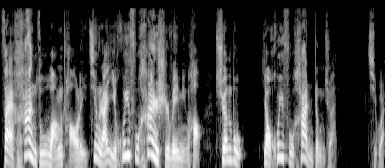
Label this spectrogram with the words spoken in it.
在汉族王朝里竟然以恢复汉室为名号，宣布要恢复汉政权，奇怪。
